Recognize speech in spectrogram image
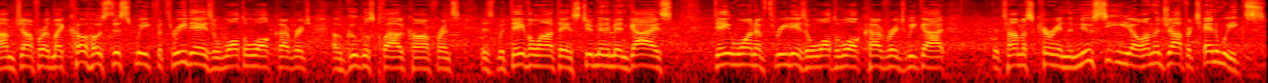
I'm John Furrier. My co-host this week for three days of wall-to-wall -wall coverage of Google's Cloud Conference is with Dave Vellante and Stu Miniman. Guys, day one of three days of wall-to-wall -wall coverage. We got the Thomas Kurian, the new CEO, on the job for 10 weeks.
